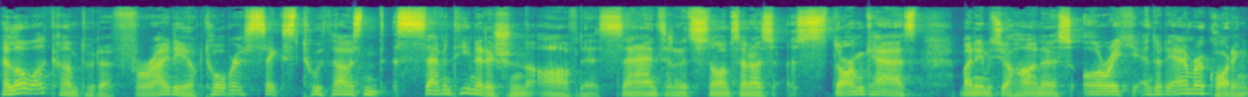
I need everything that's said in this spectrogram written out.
Hello, welcome to the Friday, October 6, 2017 edition of the SANS Internet Storm Center's Stormcast. My name is Johannes Ulrich, and today I'm recording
